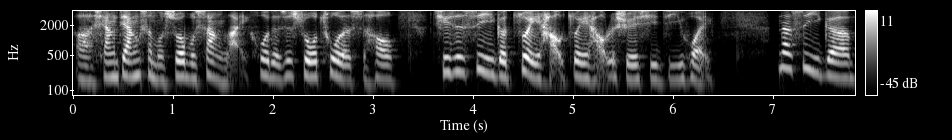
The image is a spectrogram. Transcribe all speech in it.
呃想讲什么说不上来，或者是说错的时候，其实是一个最好最好的学习机会。那是一个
